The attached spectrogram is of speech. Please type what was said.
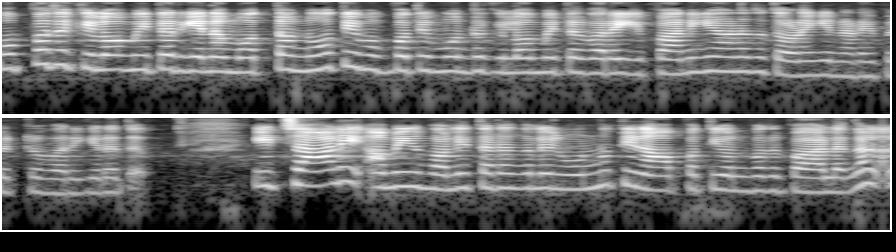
முப்பது கிலோமீட்டர் என மொத்தம் நூற்றி முப்பத்தி மூன்று கிலோமீட்டர் வரை இப்பணியானது தொடங்கி நடைபெற்று வருகிறது. இச்சாலை அமையும் வழித்தடங்களில் முன்னூற்றி நாற்பத்தி ஒன்பது பாலங்கள்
